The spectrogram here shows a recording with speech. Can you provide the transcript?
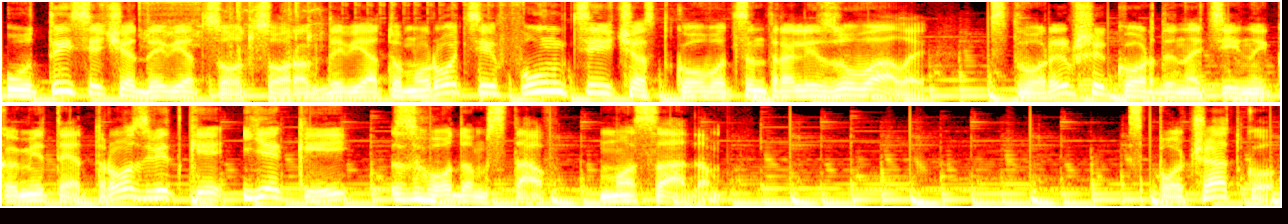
У 1949 році функції частково централізували, створивши координаційний комітет розвідки, який згодом став Мосадом. Спочатку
